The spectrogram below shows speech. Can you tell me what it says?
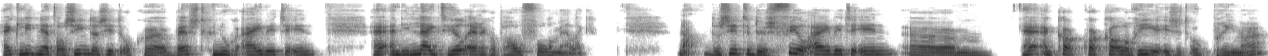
ik liet net al zien, daar zit ook uh, best genoeg eiwitten in. en die lijkt heel erg op halfvolle melk. Nou, er zitten dus veel eiwitten in. Um, hè, en qua, calorieën is het ook prima.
